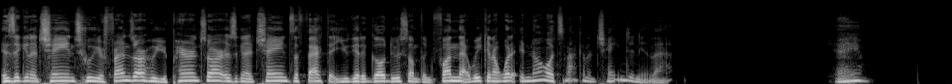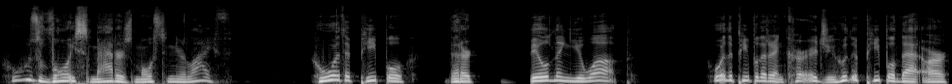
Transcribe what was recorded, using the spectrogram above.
Is it going to change who your friends are, who your parents are? Is it going to change the fact that you get to go do something fun that weekend or what? No, it's not going to change any of that. Okay? Whose voice matters most in your life? Who are the people that are building you up? Who are the people that encourage you? Who are the people that are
